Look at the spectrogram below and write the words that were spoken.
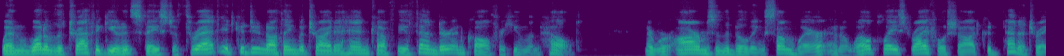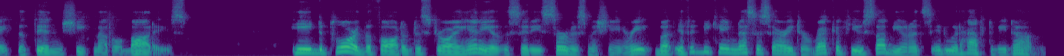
When one of the traffic units faced a threat, it could do nothing but try to handcuff the offender and call for human help. There were arms in the building somewhere, and a well placed rifle shot could penetrate the thin sheet metal bodies. He deplored the thought of destroying any of the city's service machinery, but if it became necessary to wreck a few subunits, it would have to be done.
